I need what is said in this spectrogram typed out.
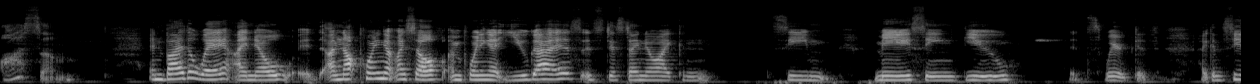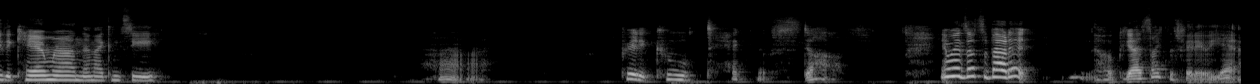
awesome. And by the way, I know I'm not pointing at myself, I'm pointing at you guys. It's just I know I can see me seeing you. It's weird because I can see the camera and then I can see. Huh. Pretty cool techno stuff. Anyways, that's about it. I hope you guys like this video. Yeah.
